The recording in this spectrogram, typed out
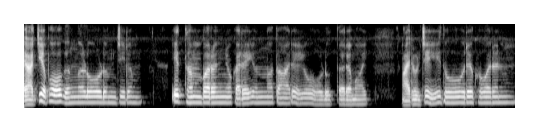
രാജ്യഭോഗങ്ങളോടും ചിരം യുദ്ധം പറഞ്ഞു കരയുന്ന താരയോടുത്തരമായി അരുൾ ചെയ്തു രഘുവരൻ.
